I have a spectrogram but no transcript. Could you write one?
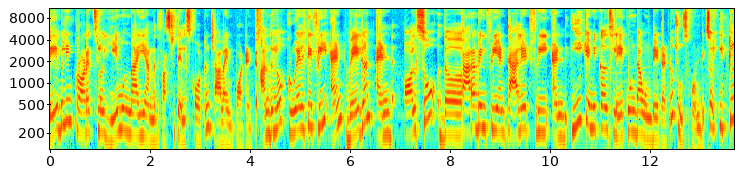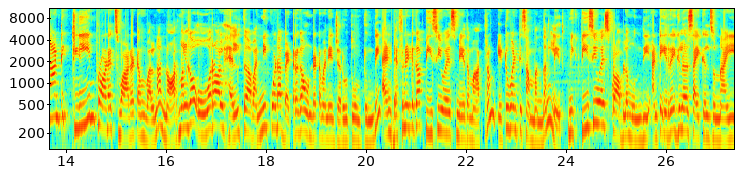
లేబులింగ్ ప్రోడక్ట్స్లో ఏమున్నాయి అన్నది ఫస్ట్ తెలుసుకోవటం చాలా ఇంపార్టెంట్ అందులో cruelty free and vegan and also the paraben free and phthalate free and ఈ కెమికల్స్ లేకుండా ఉండేటట్టు చూసుకోండి. సో ఇట్లాంటి క్లీన్ ప్రోడక్ట్స్ వాడటం వలన నార్మల్గా ఓవరాల్ హెల్త్ అవన్నీ కూడా బెటర్గా ఉండటం అనేది జరుగుతూ ఉంటుంది. అండ్ డెఫినెట్గా పీసీఓఎస్ మీద మాత్రం ఎటువంటి సంబంధం లేదు. మీకు పీసీఓఎస్ ప్రాబ్లం ఉంది అంటే ఇర్రెగ్యులర్ సైకిల్స్ ఉన్నాయి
